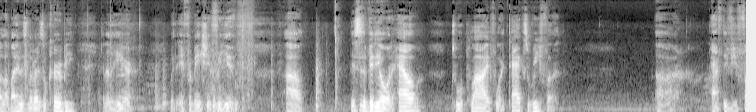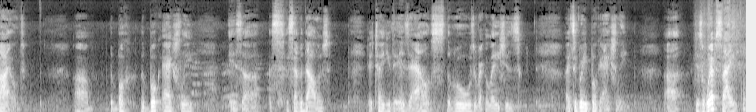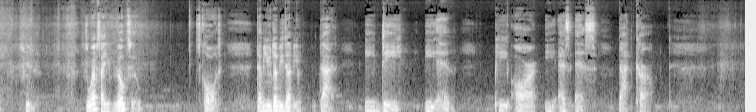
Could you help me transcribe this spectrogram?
Hello, my name is Lorenzo Kirby, and I'm here with information for you. Uh, this is a video on how to apply for a tax refund uh, after you filed. Um, the book, the book actually is uh, seven dollars. They tell you the ins and outs, the rules, the regulations. It's a great book, actually. Uh, there's a website, excuse me, there's a website you can go to. It's called www.edenpress.com.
